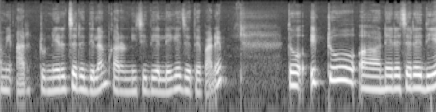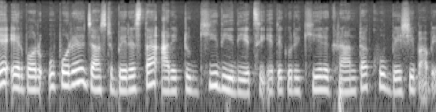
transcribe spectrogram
আমি আর একটু নেড়ে চেড়ে দিলাম, কারণ নিচে দিয়ে লেগে যেতে পারে। তো একটু নেড়ে চেড়ে দিয়ে এরপর উপরে জাস্ট বেরেস্তা আর একটু ঘি দিয়ে দিয়েছি। এতে করে ঘিয়ের ঘ্রাণটা খুব বেশি পাবে।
